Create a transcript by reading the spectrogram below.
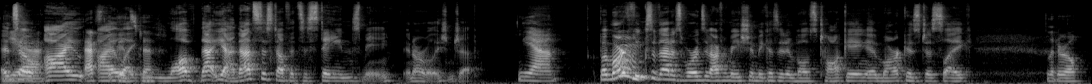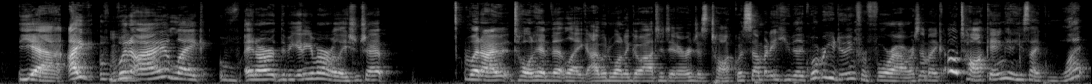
And Yeah, so I I like stuff. love that. Yeah, that's the stuff that sustains me in our relationship. Yeah, But. Mark thinks of that as words of affirmation because it involves talking and Mark is just like literal. yeah, I when Mm-hmm. I like in our the beginning of our relationship when I told him that like I would want to go out to dinner and just talk with somebody, he'd be like, "What were you doing for 4 hours?" I'm like, "Oh, talking." And he's like, "What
